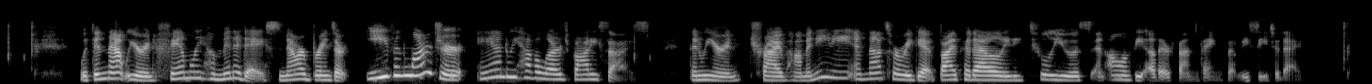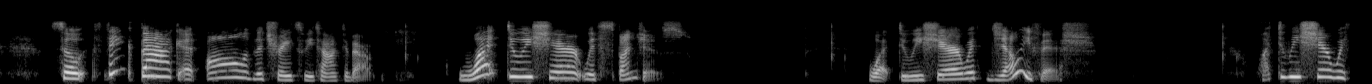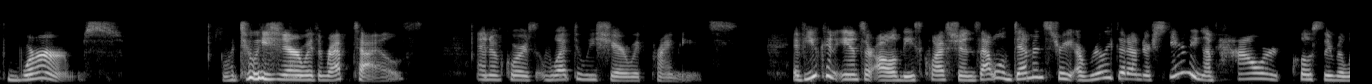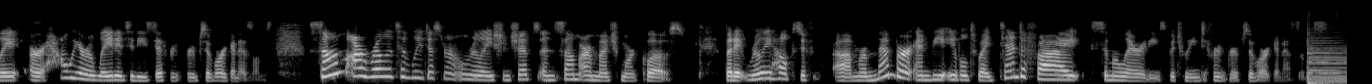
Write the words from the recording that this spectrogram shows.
Within that, we are in family Hominidae. So now our brains are even larger and we have a large body size. Then we are in tribe Hominini, and that's where we get bipedality, tool use, and all of the other fun things that we see today. So think back at all of the traits we talked about. What do we share with sponges? What do we share with jellyfish? What do we share with worms? What do we share with reptiles? And of course, what do we share with primates? If you can answer all of these questions, that will demonstrate a really good understanding of how we're closely relate or how we are related to these different groups of organisms. Some are relatively distant relationships and some are much more close, but it really helps to um, remember and be able to identify similarities between different groups of organisms.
